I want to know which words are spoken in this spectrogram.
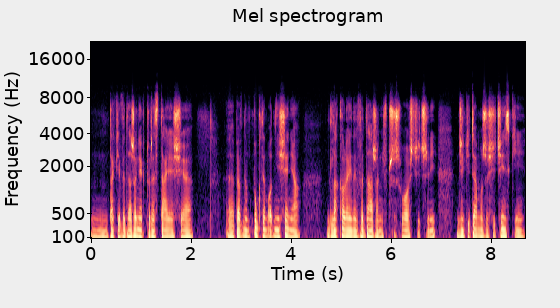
mm, takie wydarzenie, które staje się e, pewnym punktem odniesienia dla kolejnych wydarzeń w przyszłości, czyli dzięki temu, że Siciński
